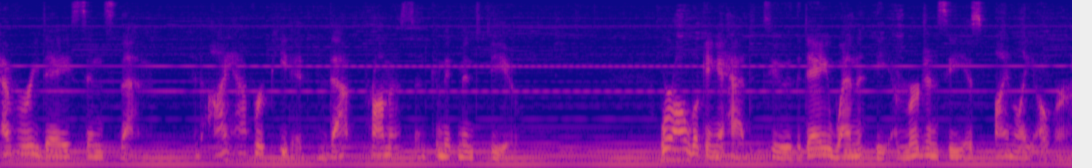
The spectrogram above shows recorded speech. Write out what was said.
every day since then, and I have repeated that promise and commitment to you. We're all looking ahead to the day when the emergency is finally over,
